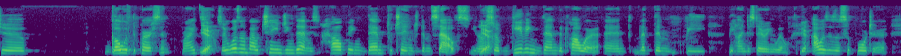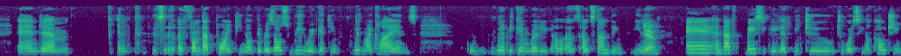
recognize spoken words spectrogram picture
to go with the person right Yeah. so it wasn't about changing them it's helping them to change themselves you know Yeah. so giving them the power and let them be behind the steering wheel Yeah. i was as a supporter and um and uh, from that point you know the results we were getting with my clients will became really out- out- outstanding you know Yeah. and, and that basically led me to towards you know coaching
